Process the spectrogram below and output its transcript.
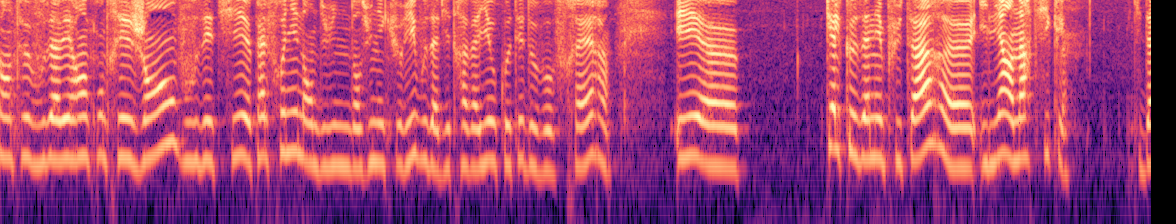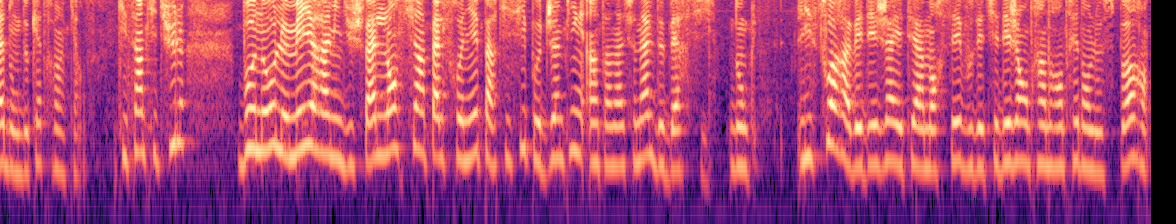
Quand vous avez rencontré Jean, vous étiez palefrenier dans une, dans une écurie, vous aviez travaillé aux côtés de vos frères. Et euh, quelques années plus tard, euh, il y a un article qui date donc de 95, qui s'intitule Bono, le meilleur ami du cheval, l'ancien palefrenier participe au jumping international de Bercy. Donc l'histoire avait déjà été amorcée, vous étiez déjà en train de rentrer dans le sport.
